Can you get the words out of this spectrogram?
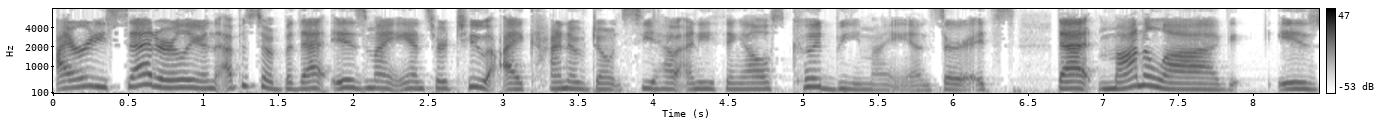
I already said earlier in the episode, but that is my answer too. I kind of don't see how anything else could be my answer. It's that monologue is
